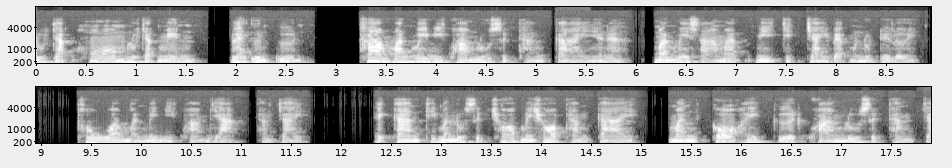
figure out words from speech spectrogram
รู้จักหอม รู้จักเหม็น และอื่นๆ ถ้ามันไม่มีความรู้สึกทางกายเนี่ยนะมันไม่สามารถมีจิตใจแบบมนุษย์ได้เลย เพราะว่ามันไม่มีความอยากทางใจไอการที่มันรู้สึกชอบไม่ชอบทางกาย มันก่อให้เกิดความรู้สึกทางใจ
